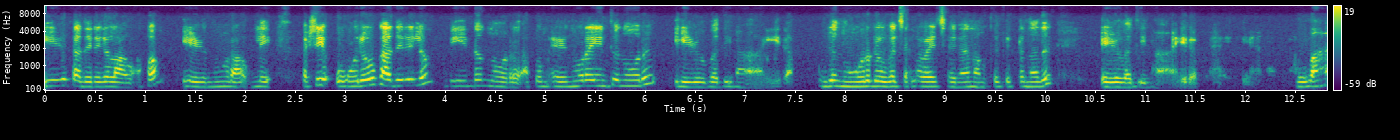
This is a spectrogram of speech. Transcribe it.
ഏഴ് കതിരുകളാവും. അപ്പം എഴുന്നൂറാവും അല്ലേ? പക്ഷെ ഓരോ കതിരിലും വീണ്ടും നൂറ്. അപ്പം എഴുന്നൂറ് ഇന്റു നൂറ് എഴുപതിനായിരം. ഒരു നൂറ് രൂപ ചെലവഴിച്ചു കഴിഞ്ഞാൽ നമുക്ക് കിട്ടുന്നത് എഴുപതിനായിരം. അള്ളാഹ്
